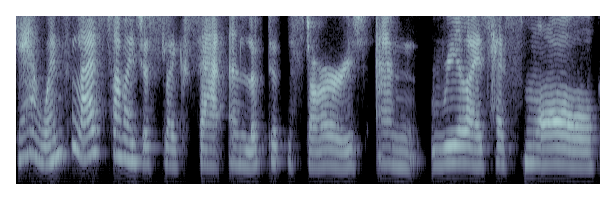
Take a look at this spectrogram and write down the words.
yeah when's the last time i just like sat and looked at the stars and realized how small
